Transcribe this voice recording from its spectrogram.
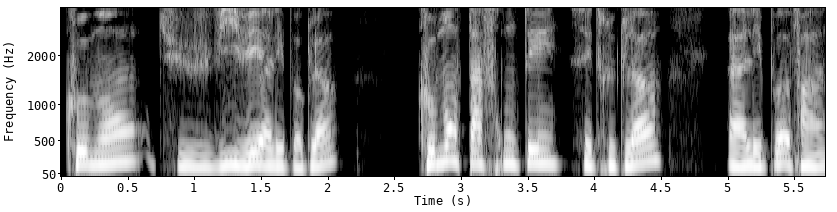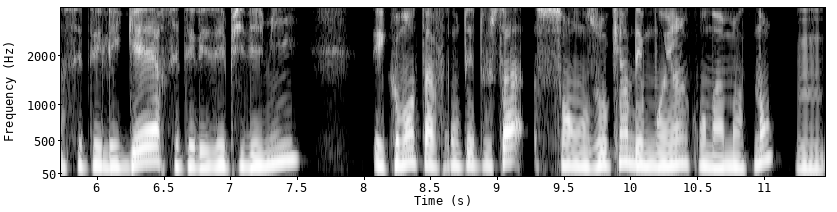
comment tu vivais à l'époque-là, comment t'affronter ces trucs-là. À l'époque, enfin, c'était les guerres, c'était les épidémies, et comment t'affronter tout ça sans aucun des moyens qu'on a maintenant. Mhm.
